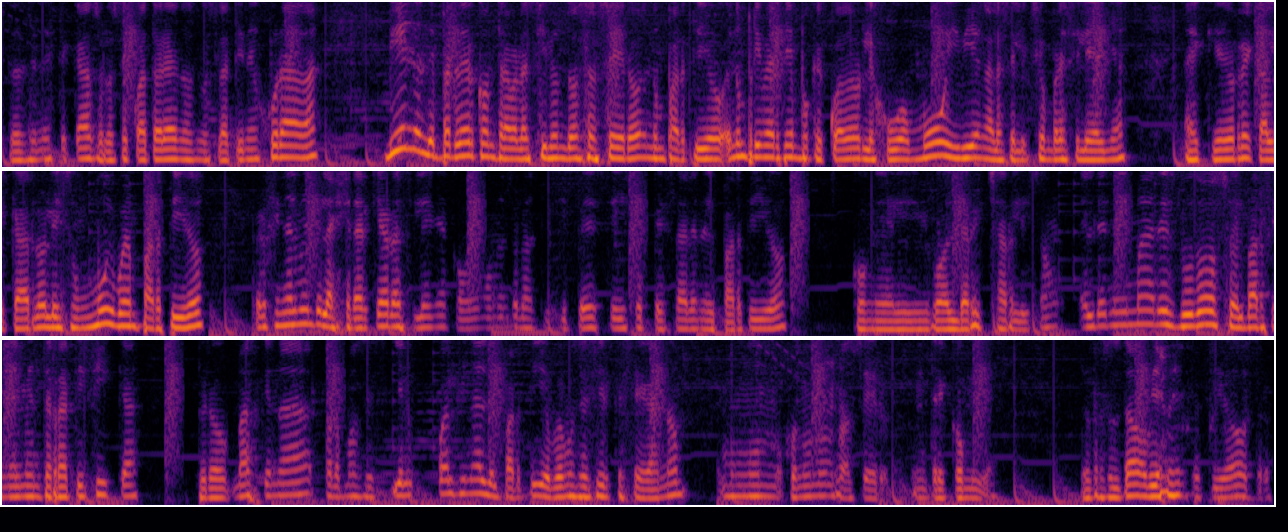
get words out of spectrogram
Entonces, en este caso, los ecuatorianos nos la tienen jurada. Vienen de perder contra Brasil un 2 a 0 en un partido, en un primer tiempo que Ecuador le jugó muy bien a la selección brasileña. Hay que recalcarlo, le hizo un muy buen partido, pero finalmente la jerarquía brasileña, como en un momento lo anticipé, se hizo pesar en el partido con el gol de Richarlison. El de Neymar es dudoso, el VAR finalmente ratifica, pero más que nada, podemos decir, fue al final del partido, podemos decir que se ganó con un 1-0, entre comillas. El resultado obviamente ha sido otro.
